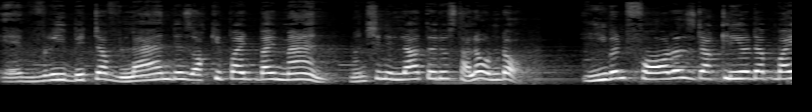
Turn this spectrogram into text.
every bit of land is occupied by man. മനുഷ്യനില്ലാത്തൊരു സ്ഥലം ഉണ്ടോ ഈവൻ ഫോറസ്റ്റ് ആർ ക്ലിയർഡ് അപ്പ് ബൈ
